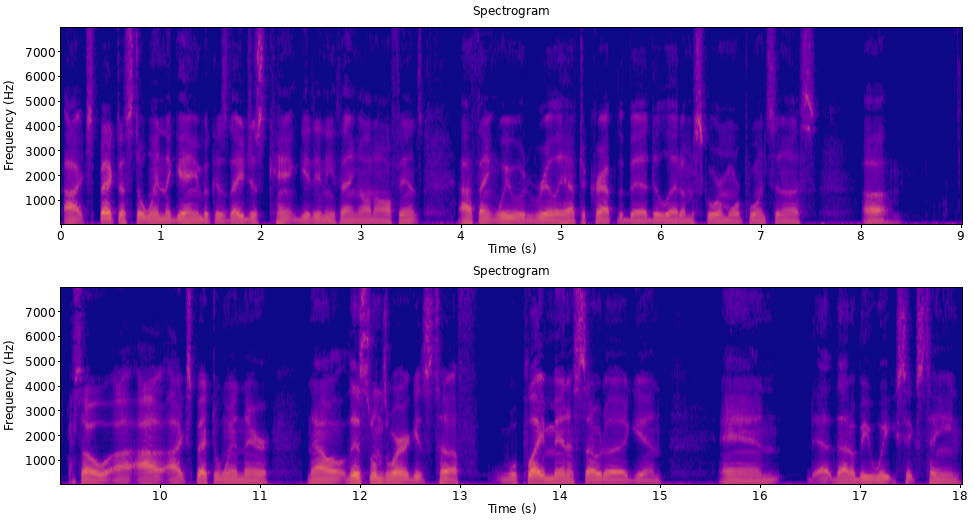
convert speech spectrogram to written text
I expect us to win the game because they just can't get anything on offense. I think we would really have to crap the bed to let them score more points than us. Um, so I, I, I expect to win there. Now this one's where it gets tough we'll play Minnesota again, and that'll be week 16.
